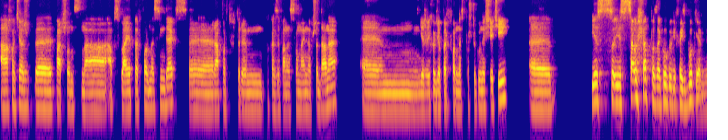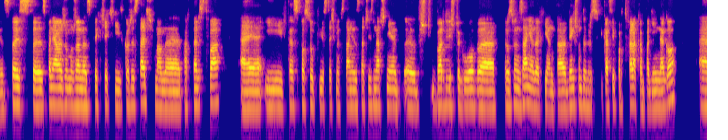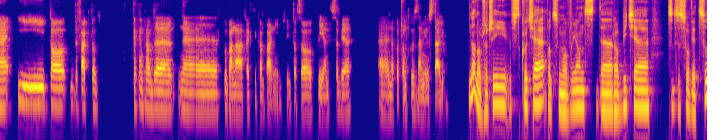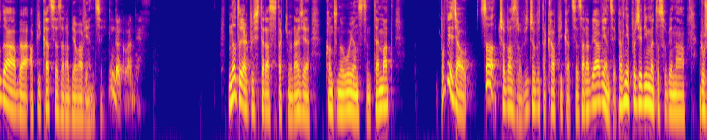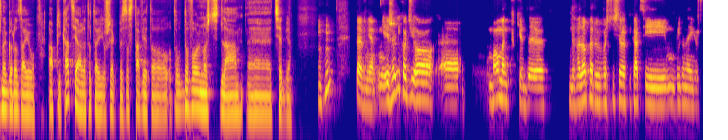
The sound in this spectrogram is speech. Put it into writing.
a chociażby patrząc na AppsFlyer Performance Index, e, raport, w którym pokazywane są najnowsze dane, jeżeli chodzi o performance poszczególnych sieci, e, jest, jest cały świat poza Google i Facebookiem, więc to jest wspaniałe, że możemy z tych sieci skorzystać. Mamy partnerstwa, i w ten sposób jesteśmy w stanie dostarczyć znacznie bardziej szczegółowe rozwiązania dla klienta, większą dywersyfikację portfela kampanijnego i to de facto tak naprawdę wpływa na efekty kampanii, czyli to, co klient sobie na początku z nami ustalił. No dobrze, czyli w skrócie podsumowując, robicie w cudzysłowie cuda, aby aplikacja zarabiała więcej. Dokładnie. No to jakbyś teraz w takim razie, kontynuując ten temat, powiedział, co trzeba zrobić, żeby taka aplikacja zarabiała więcej. Pewnie podzielimy to sobie na różnego rodzaju aplikacje, ale tutaj już jakby zostawię to, tą dowolność dla e, ciebie. Mhm, pewnie. Jeżeli chodzi o e, moment, kiedy deweloper właściciel aplikacji mobilnej już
